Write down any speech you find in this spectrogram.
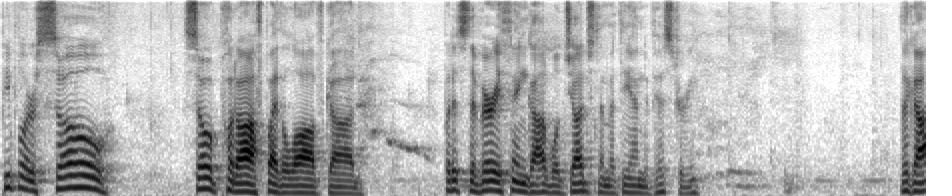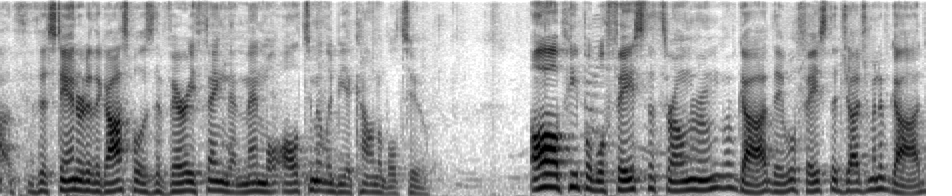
People are so so put off by the law of God, but it's the very thing God will judge them at the end of history. The, God, the standard of the gospel is the very thing that men will ultimately be accountable to. All people will face the throne room of God, they will face the judgment of God,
